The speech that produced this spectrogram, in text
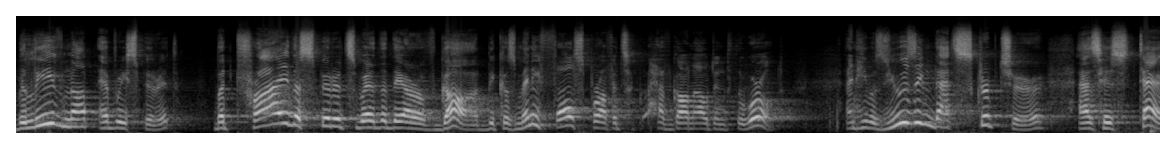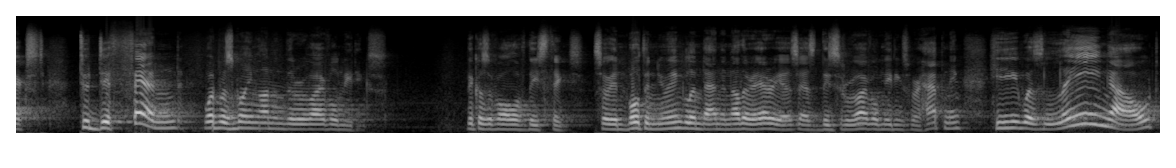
believe not every spirit, but try the spirits whether they are of God, because many false prophets have gone out into the world. And he was using that scripture as his text to defend what was going on in the revival meetings because of all of these things. So, in both in New England and in other areas, as these revival meetings were happening, he was laying out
